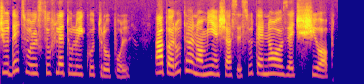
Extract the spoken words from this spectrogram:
Județul sufletului cu trupul, apărută în 1698.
